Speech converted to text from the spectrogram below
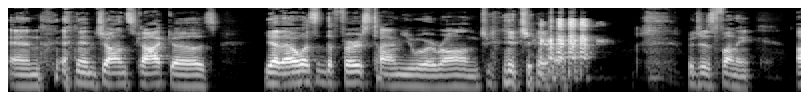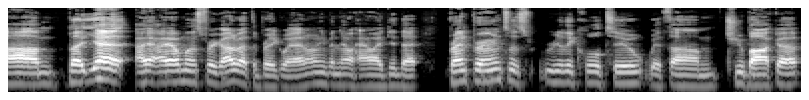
and and then John Scott goes, yeah, that wasn't the first time you were wrong, which is funny. Um, but yeah, I, I almost forgot about the breakaway. I don't even know how I did that. Brent Burns was really cool too with um, Chewbacca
